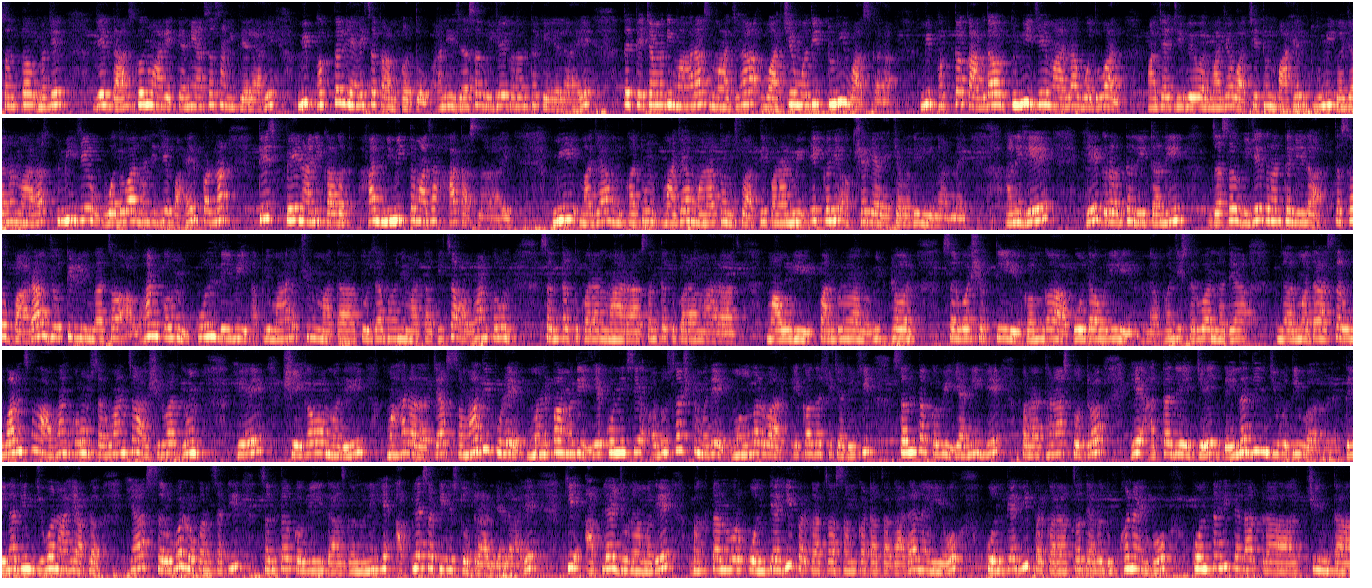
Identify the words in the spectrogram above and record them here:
संत म्हणजे जे दासगणू आहेत त्यांनी असं सांगितलेलं आहे मी फक्त लिहायचं काम करतो आणि जसा विजय ग्रंथ केलेला आहे तर त्याच्यामध्ये महाराज माझ्या वाचेमध्ये तुम्ही वास करा. मी फक्त कागदावर तुम्ही जे मला वदवाल माझ्या जिभेवर माझ्या वाचेतून बाहेर तुम्ही गजानन महाराज तुम्ही जे वधवाल म्हणजे जे बाहेर पडणार तेच पेन आणि कागद हा निमित्त माझा हात असणार आहे. मी माझ्या मुखातून माझ्या मनातून स्वार्थीपणान मी एकही अक्षर या याच्यामध्ये लिहिणार नाही. आणि हे हे ग्रंथ लिहिताना जसं विजय ग्रंथ लिहिला तसं बारा ज्योतिर्लिंगाचं आव्हान करून कुलदेवी आपली महालक्ष्मी माता तुळजाभवानी माता तिचं आव्हान करून संत तुकाराम महाराज संत तुकाराम महाराज माऊली पांडुरंग विठ्ठल सर्व शक्ती गंगा गोदावरी न- म्हणजे सर्व नद्या नर्मदा सर्वांचं आव्हान करून सर्वांचा आशीर्वाद घेऊन हे शेगावामध्ये महाराजाच्या समाधीपुढे मनपामध्ये एकोणीसशे अडुसष्टमध्ये मंगळवार एकादशीच्या दिवशी संत कवी यांनी हे प्रार्थना स्तोत्र हे आता जे जे दैनंदिन जीव दिव दैनंदिन जीवन आहे आपलं ह्या सर्व लोकांसाठी संत कवी दासगणूंनी हे आपल्यासाठी हे स्तोत्र आणलेलं आहे की आपल्या जीवनामध्ये भक्तांवर कोणत्याही प्रकारचा संकटाचा गाडा नाही हो. कोणत्याही प्रकाराचं त्याला दुःख नाही हो. कोणताही त्याला त्रा चिंता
